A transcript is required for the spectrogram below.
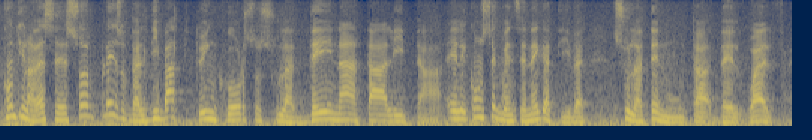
continua ad essere sorpreso dal dibattito in corso sulla denatalità e le conseguenze negative sulla tenuta del welfare.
